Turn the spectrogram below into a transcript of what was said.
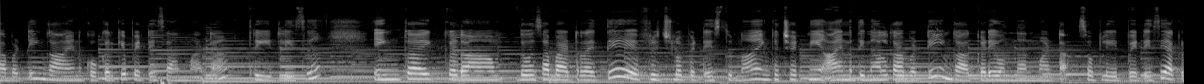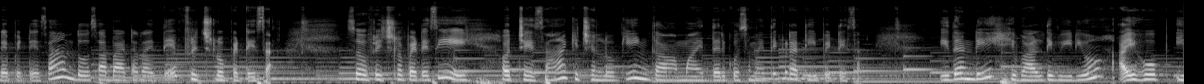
కాబట్టి ఇంకా ఆయనకు ఒకరికే పెట్టేశా అనమాట త్రీ ఇడ్లీస్. ఇంకా ఇక్కడ దోశ బ్యాటర్ అయితే ఫ్రిడ్జ్లో పెట్టేస్తున్నా. ఇంకా చట్నీ ఆయన తినాలి కాబట్టి ఇంకా అక్కడే ఉందన్నమాట. సో ప్లేట్ పెట్టేసి అక్కడే పెట్టేసా. దోశ బ్యాటర్ అయితే ఫ్రిడ్జ్లో పెట్టేసా. సో ఫ్రిడ్జ్లో పెట్టేసి వచ్చేసా కిచెన్లోకి. ఇంకా మా ఇద్దరి కోసం అయితే ఇక్కడ టీ పెట్టేసా. ఇదండి ఇవాళ వీడియో. ఐ హోప్ ఈ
